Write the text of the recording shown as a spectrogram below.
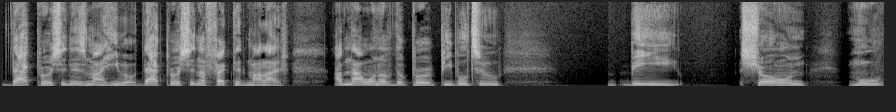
that person is my hero. That person affected my life. I'm not one of the per- people to be shown move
